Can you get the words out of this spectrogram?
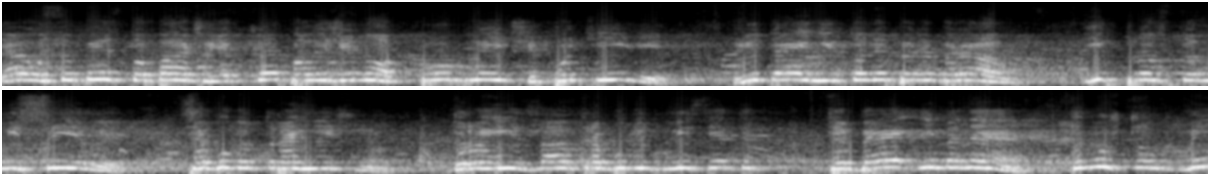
Я особисто бачу, як копали жінок по обличчі, по тілі. Людей ніхто не перебирав, їх просто місили. Це було трагічно. Дорогі, завтра будуть місити тебе і мене, тому що ми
